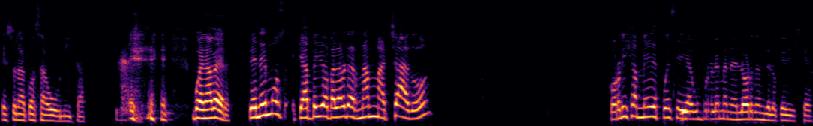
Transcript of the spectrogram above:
es una cosa única. bueno, a ver, tenemos que ha pedido la palabra Hernán Machado. Corríjame después si hay algún problema en el orden de lo que dije.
